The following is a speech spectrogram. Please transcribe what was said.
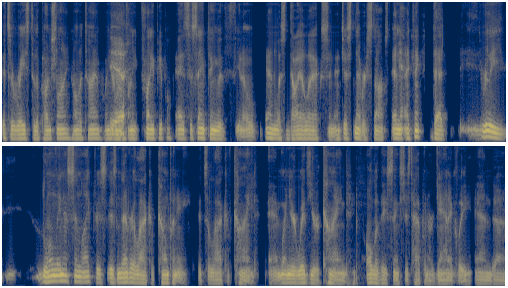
it's a race to the punchline all the time when you're Yeah. funny funny people. And it's the same thing with, you know, endless dialects and it just never stops. And I think that eh, really loneliness in life is is never a lack of company it's a lack of kind and when you're with your kind all of these things just happen organically and uh,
